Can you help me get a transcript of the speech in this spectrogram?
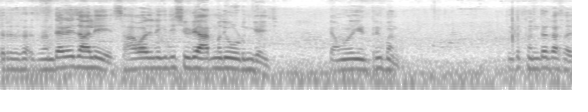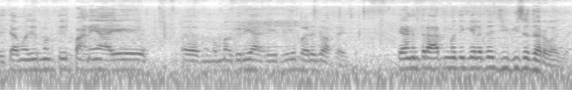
तर संध्याकाळी झाली. सहा वाजले की ती शिडी आतमध्ये ओढून घ्यायची. त्यामुळे एंट्री बंद. तिथं खंदक असायची. त्यामध्ये मग ते पाणी आहे मगरी आहे हे बरंच असायचं. त्यानंतर आतमध्ये गेलं तर जिबीचा दरवाजा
